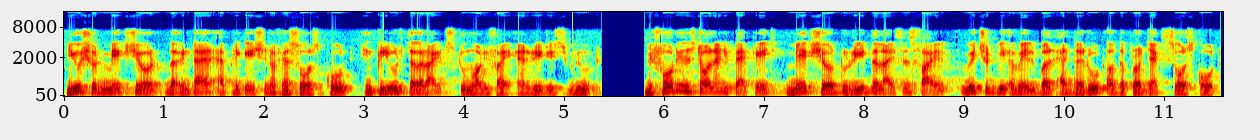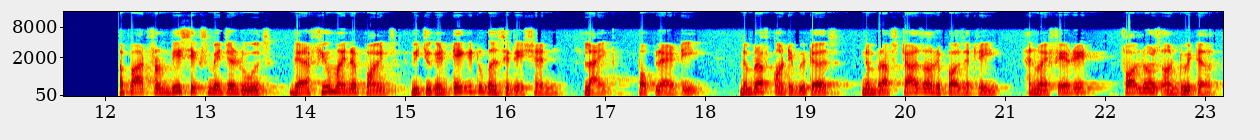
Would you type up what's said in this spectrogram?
you should make sure the entire application of your source code includes the rights to modify and redistribute. Before you install any package, make sure to read the license file which should be available at the root of the project's source code. Apart from these six major rules, there are a few minor points which you can take into consideration like popularity, number of contributors, number of stars on repository, and my favorite, followers on Twitter.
